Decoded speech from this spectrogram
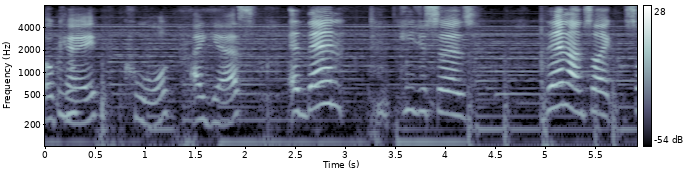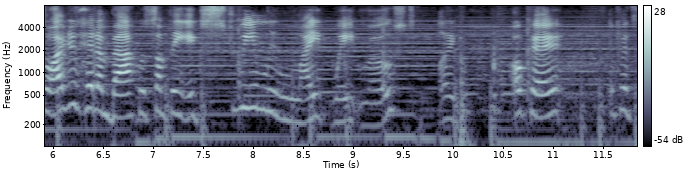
Okay, cool, I guess. And then he just says, then I was like, so I just hit him back with something extremely lightweight roast. Like, okay, if it's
